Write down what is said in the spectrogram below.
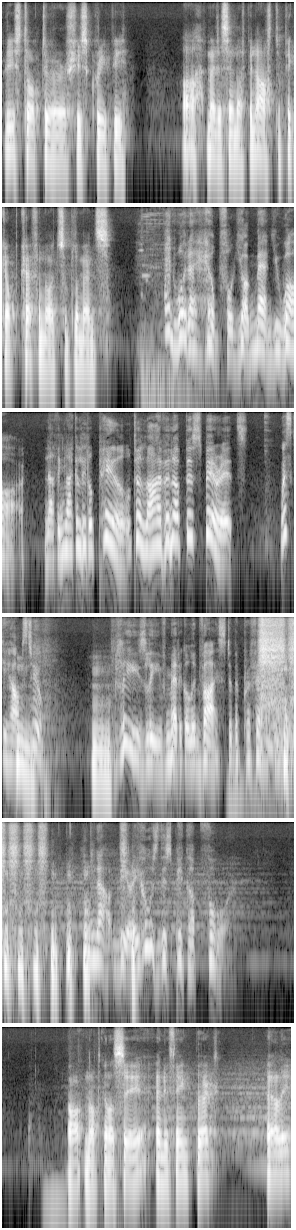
please talk to her. She's creepy. Ah, medicine. I've been asked to pick up caffeinoid supplements. And what a helpful young man you are. Nothing like a little pill to liven up the spirits. Whiskey helps Hmm. too. Hmm. Please leave medical advice to the professionals. now, dearie, who's this pickup for? Oh, not gonna say anything back, Ellie.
